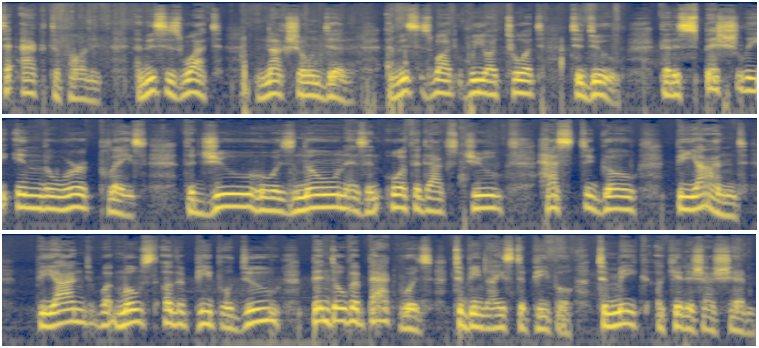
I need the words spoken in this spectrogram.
to act upon it. And this is what Nachshon did. And this is what we are taught to do. That especially in the workplace, the Jew who is known as an Orthodox Jew has to go beyond beyond what most other people do, bend over backwards to be nice to people, to make a Kiddush Hashem.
